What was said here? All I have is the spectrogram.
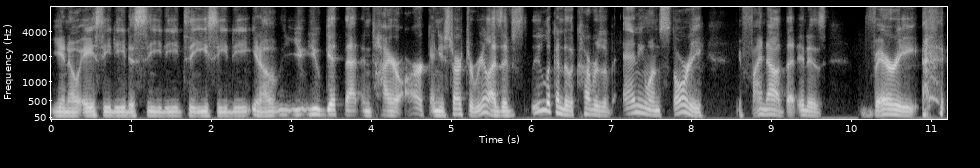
you know acd to cd to ecd you know you, you get that entire arc and you start to realize if you look under the covers of anyone's story you find out that it is very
